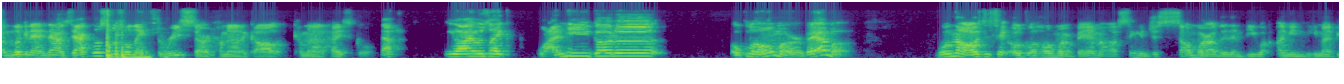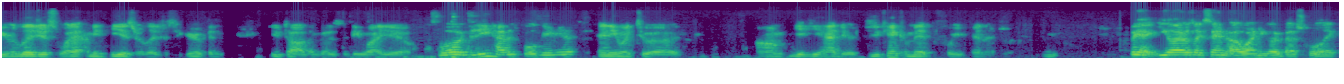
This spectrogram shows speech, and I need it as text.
I'm looking at it now. Zach Wilson was only a three star coming out of college, coming out of high school. That Eli was like, why didn't he go to Oklahoma or Bama? Well, no, I was gonna say Oklahoma or Bama. I was thinking just somewhere other than BYU. I mean, he might be religious. What? I mean, he is religious. He grew up in Utah, then goes to BYU, Well, did he have his bowl game yet? and he went to a. Um, yeah, he had to. 'cause You can't commit before you finish. But yeah, Eli was like saying, oh, why don't you go to better school? Like,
